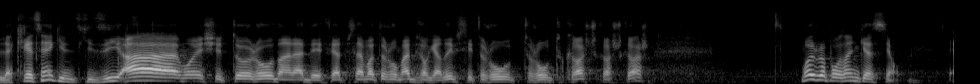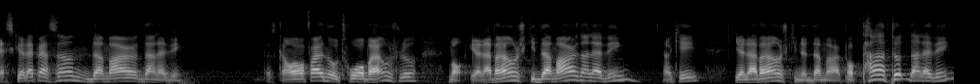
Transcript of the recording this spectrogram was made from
le chrétien qui, dit Ah, moi, je suis toujours dans la défaite, puis ça va toujours mal, puis je vais regarder, puis c'est toujours, toujours tout croche, tout croche, tout croche. Moi, je vais poser une question. Est-ce que la personne demeure dans la vigne? Parce qu'on va faire nos trois branches, là. Bon, il y a la branche qui demeure dans la vigne, OK? Il y a la branche qui ne demeure pas pantoute dans la vigne,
